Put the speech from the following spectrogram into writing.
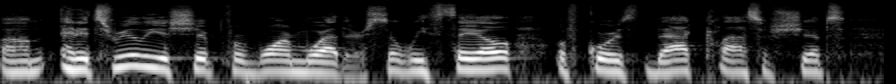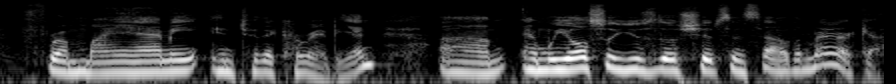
Um, and it's really a ship for warm weather. So we sail, of course, that class of ships from Miami into the Caribbean. Um, and we also use those ships in South America.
